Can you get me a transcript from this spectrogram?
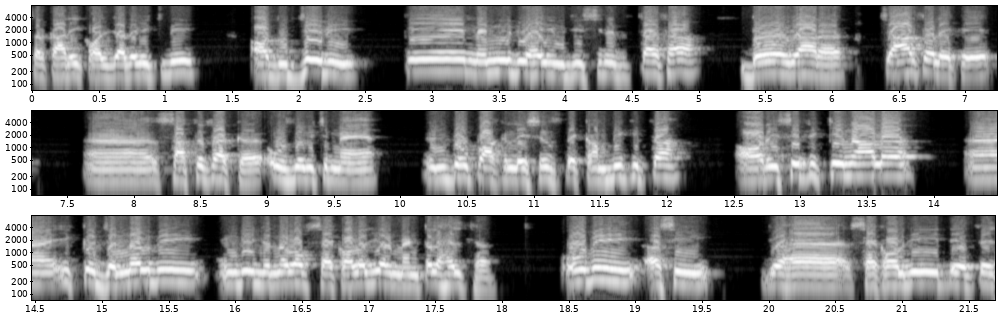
ਸਰਕਾਰੀ ਕਾਲਜਾਂ ਦੇ ਵਿੱਚ ਵੀ, ਔਰ ਦੂਜੇ ਵੀ ਕਿ ਮੈਨੂੰ ਜੋ ਹੈ ਯੂਜੀਸੀ ਨੇ ਦਿੱਤਾ ਥਾ 2004 ਤੋਂ ਲੈ ਕੇ 7 ਤੱਕ, ਉਸ ਦੇ ਵਿੱਚ ਮੈਂ ਇੰਡੋ ਪਾਕ ਰਿਲੇਸ਼ਨਸ ਤੇ ਕੰਮ ਵੀ ਕੀਤਾ। ਔਰ ਇਸੇ ਤਰੀਕੇ ਨਾਲ ਇੱਕ ਜਰਨਲ ਵੀ, Indian journal of psychology and mental health, ਉਹ ਵੀ ਅਸੀਂ ਜੋ ਹੈ ਸਾਈਕੋਲੋਜੀ ਦੇ ਉੱਤੇ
